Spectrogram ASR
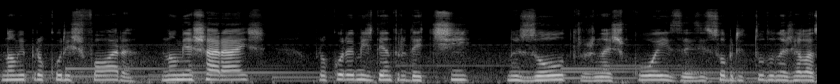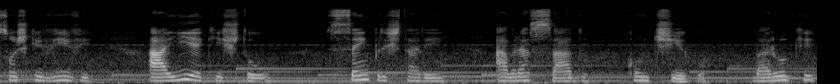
Não me procures fora, não me acharás. Procura-me dentro de ti, nos outros, nas coisas e, sobretudo, nas relações que vive. Aí é que estou, sempre estarei, abraçado contigo. Baruch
